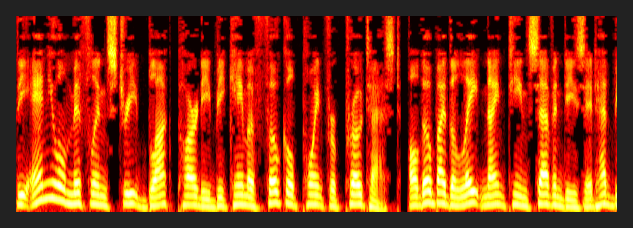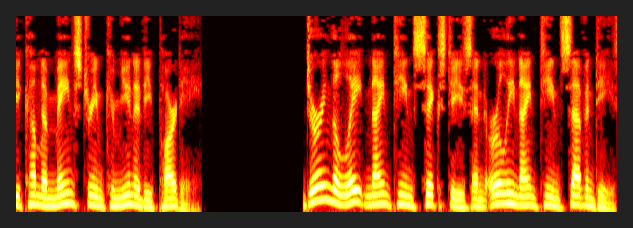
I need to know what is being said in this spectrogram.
The annual Mifflin Street Block Party became a focal point for protest, although by the late 1970s it had become a mainstream community party. During the late 1960s and early 1970s,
